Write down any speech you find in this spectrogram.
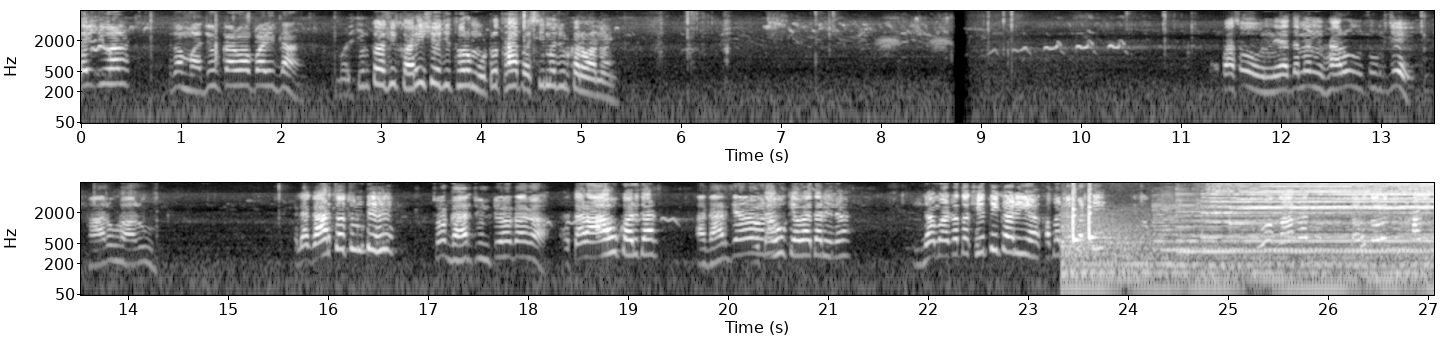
થઈ ગયું હે તો મજૂર કરવા પડી ત્યાં મજૂર તો હજી કરીશું, હજી થોડો મોટો થાય, પછી મજૂર કરવાનો હોય. પાછું નેદમન સારું ચૂંટજે. સારું સારું એટલે ગાર તો ચૂંટે હે? ચો ગાર ચૂંટ્યો કાકા? તારે આવું કર્યું તાર? આ ગાર કેવાય આવું શું કહેવાય તારી ને? એના માટે તો ખેતી કરી હે, ખબર નહીં પડતી? ઓ ગાર ધરો ધરો તું ખાલી.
